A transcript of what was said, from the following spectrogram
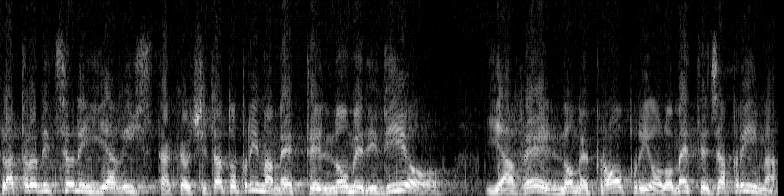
La tradizione yavista che ho citato prima mette il nome di Dio Yahweh, il nome proprio, lo mette già prima.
